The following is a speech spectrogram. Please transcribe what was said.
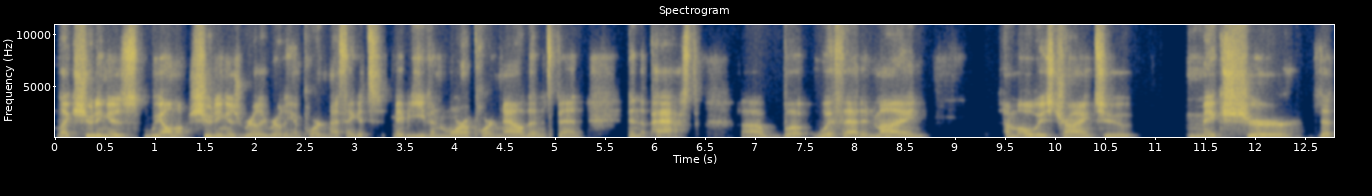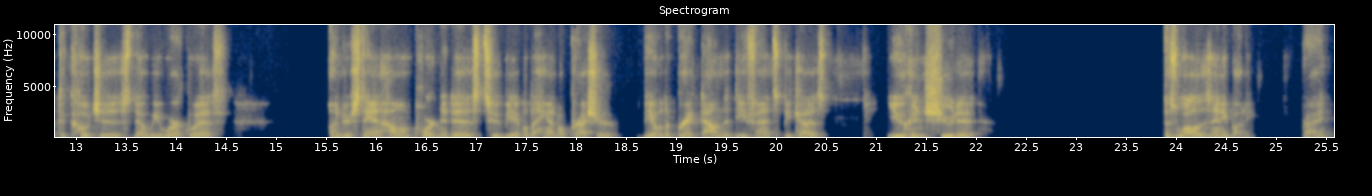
Like shooting is, we all know shooting is really, really important. I think it's maybe even more important now than it's been in the past. Uh, but with that in mind, I'm always trying to make sure that the coaches that we work with understand how important it is to be able to handle pressure, be able to break down the defense, because you can shoot it as well as anybody, right?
